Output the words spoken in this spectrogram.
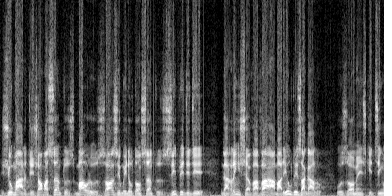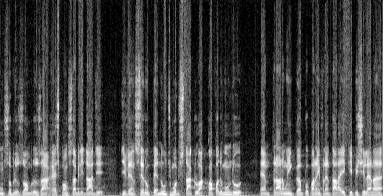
Gilmar, Djalma Santos, Mauro, Zózimo e Newton Santos, Zito e Didi, Garrincha, Vavá, Amarildo e Zagalo, os homens que tinham sobre os ombros a responsabilidade de vencer o penúltimo obstáculo à Copa do Mundo, entraram em campo para enfrentar a equipe chilena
